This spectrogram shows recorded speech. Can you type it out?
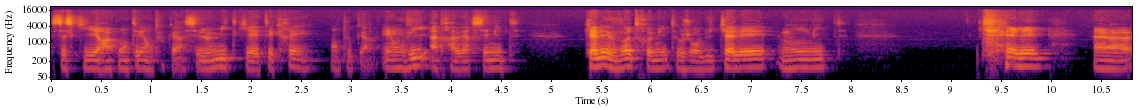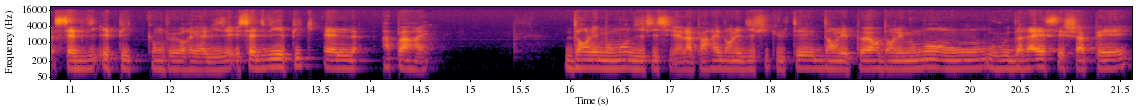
c'est ce qui est raconté en tout cas. C'est le mythe qui a été créé en tout cas. Et on vit à travers ces mythes. Quel est votre mythe aujourd'hui? Quel est mon mythe? Quelle est cette vie épique qu'on veut réaliser? Et cette vie épique, elle apparaît dans les moments difficiles. Elle apparaît dans les difficultés, dans les peurs, dans les moments où on voudrait s'échapper,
